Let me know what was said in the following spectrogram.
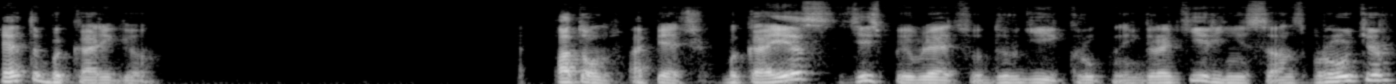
Это БК регион. Потом, опять же, БКС. Здесь появляются вот другие крупные игроки. Ренессанс Брокер,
